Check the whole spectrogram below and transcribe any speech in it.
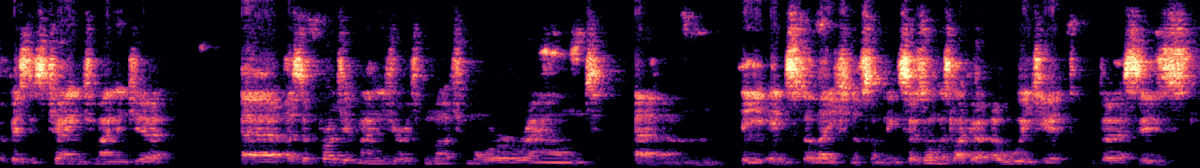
a business change manager. Uh, as a project manager, it's much more around um, the installation of something. So it's almost like a, a, widget versus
